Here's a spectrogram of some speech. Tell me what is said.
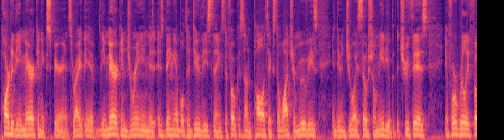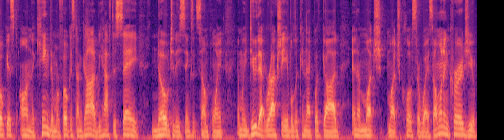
part of the American experience, right? The, the American dream is, is being able to do these things, to focus on politics, to watch your movies, and to enjoy social media. But the truth is, if we're really focused on the kingdom, we're focused on God, we have to say no to these things at some point. And when we do that, we're actually able to connect with God in a much, much closer way. So I want to encourage you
